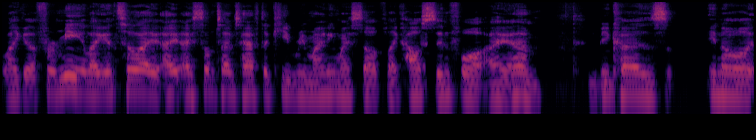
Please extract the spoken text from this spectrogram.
like uh, for me like until I, I, I sometimes have to keep reminding myself like how sinful i am mm-hmm. because you know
